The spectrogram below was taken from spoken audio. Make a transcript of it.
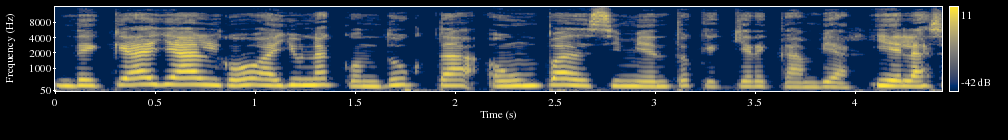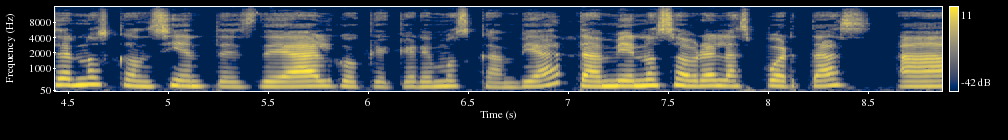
de que hay algo, hay una conducta o un padecimiento que quiere cambiar y el hacernos conscientes de algo que queremos cambiar también nos abre las puertas a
